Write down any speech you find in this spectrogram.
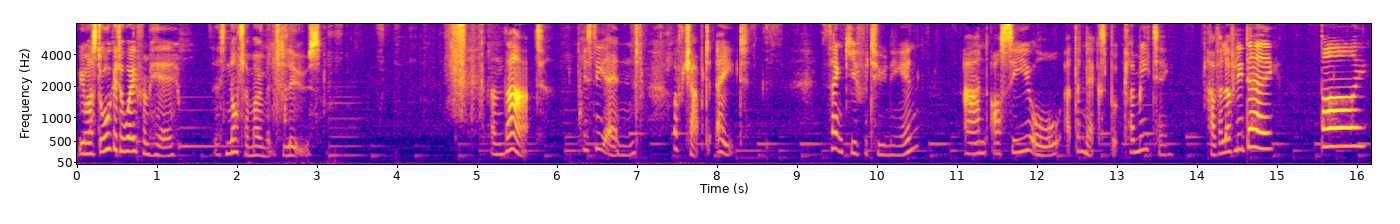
We must all get away from here. There's not a moment to lose. And that is the end of chapter 8. Thank you for tuning in and I'll see you all at the next book club meeting. Have a lovely day. Bye.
